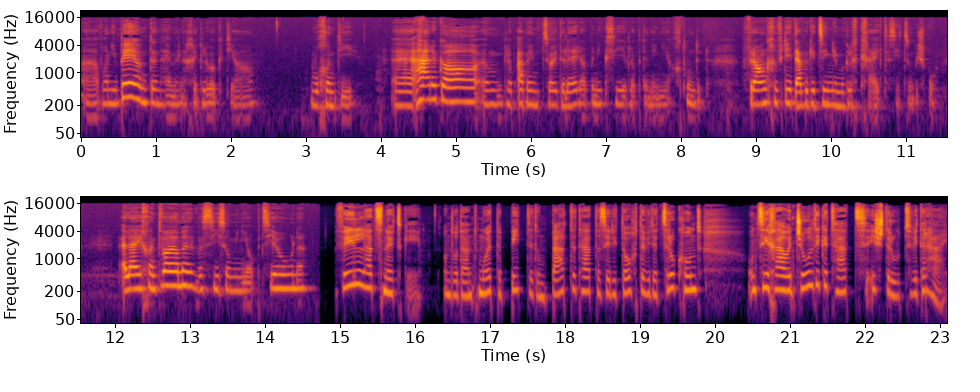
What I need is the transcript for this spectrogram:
äh, wo ich bin. Und dann haben wir dann geschaut, ja, wo könnte ich äh, hergehen. Ähm, ich glaube, eben im zweiten Lehrjahr bin ich. Ich glaube, dann irgendwie 800 Franken verdient. Aber gibt es irgendwie Möglichkeit, dass ich zum Beispiel allein wohnen könnte. Was sind so meine Optionen? Viel hat es nicht gegeben. Und wo dann die Mutter bittet und betet hat, dass ihre Tochter wieder zurückkommt und sich auch entschuldigt hat, ist Ruth wieder heim.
